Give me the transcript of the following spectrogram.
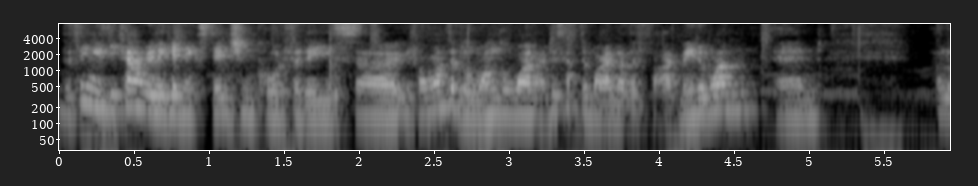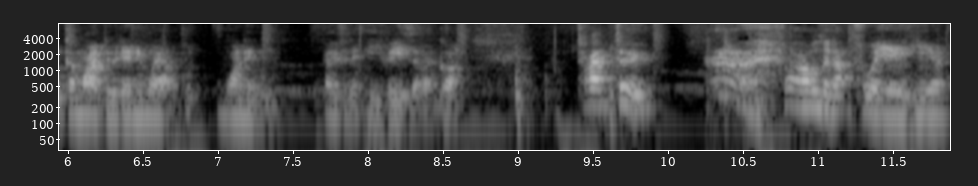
the thing is you can't really get an extension cord for these. So if I wanted a longer one, I just have to buy another five meter one. And oh, look, I might do it anyway. I'll put one in both of the EVs that I got. Type 2, if I hold it up for you here,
